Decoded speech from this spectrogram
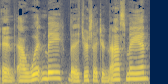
And I wouldn't be, but you're such a nice man.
